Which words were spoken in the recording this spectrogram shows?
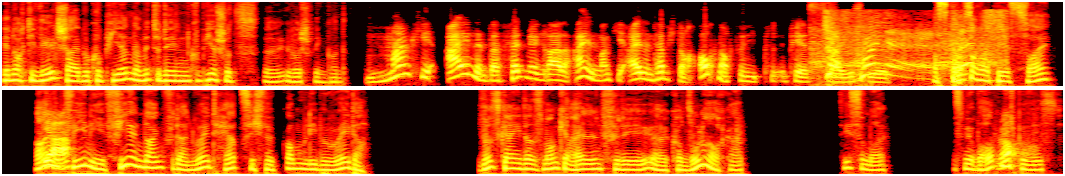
hier noch die Wählscheibe kopieren, damit du den Kopierschutz äh, überspringen konntest. Monkey Island, das fällt mir gerade ein. Monkey Island habe ich doch auch noch für die P- PS2 gespielt. Das gab's auf der PS2. Hallo Ja. Queenie, vielen Dank für deinen Raid. Herzlich willkommen, liebe Raider. Ich wusste gar nicht, dass es Monkey Island für die äh, Konsole auch gab. Siehst du mal. Ist mir überhaupt nicht Ja. bewusst.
